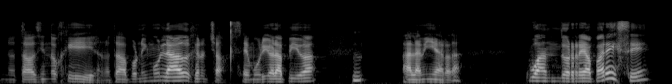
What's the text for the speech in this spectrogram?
no estaba haciendo gira, no estaba por ningún lado, dijeron, chao, se murió la piba, mm. a la mierda. Cuando reaparece,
